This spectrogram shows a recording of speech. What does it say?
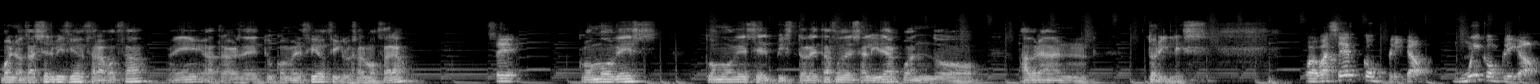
Bueno, das servicio en Zaragoza eh, a través de tu comercio, Ciclos Almozara. Sí, ¿Cómo ves, ¿Cómo ves el pistoletazo de salida cuando abran Toriles? Pues va a ser complicado, muy complicado.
